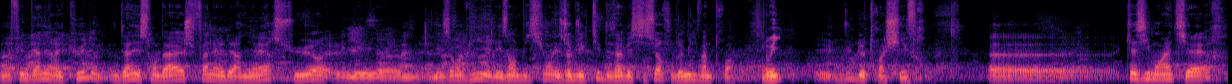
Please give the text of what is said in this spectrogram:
on a fait une dernière étude, un dernier sondage fin d'année dernière sur les, euh, les envies et les ambitions, les objectifs des investisseurs sur 2023. Oui. Une de trois chiffres, euh, quasiment un tiers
